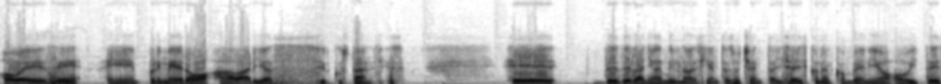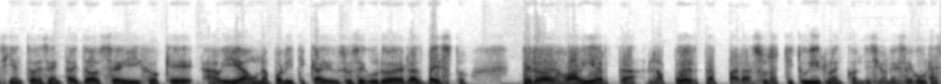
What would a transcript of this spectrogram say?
obedece eh, primero a varias circunstancias. Eh, desde el año de 1986 con el convenio OIT 162 se dijo que había una política de uso seguro del asbesto, pero dejó abierta la puerta para sustituirlo en condiciones seguras.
